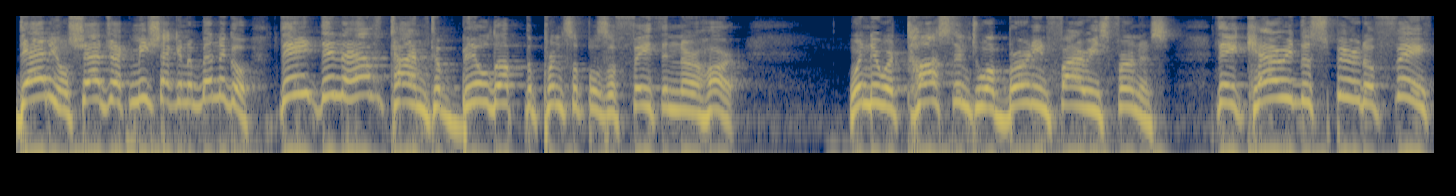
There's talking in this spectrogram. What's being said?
Daniel, Shadrach, Meshach, and Abednego, they didn't have time to build up the principles of faith in their heart. When they were tossed into a burning fiery furnace, they carried the spirit of faith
